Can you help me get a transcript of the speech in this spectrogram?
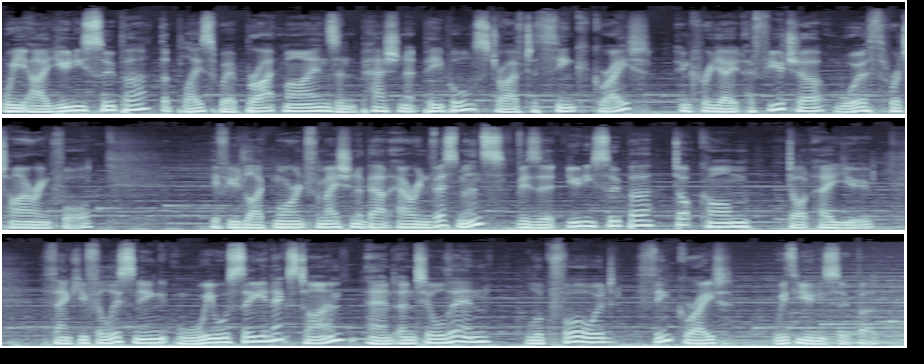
We are UniSuper, the place where bright minds and passionate people strive to think great and create a future worth retiring for. If you'd like more information about our investments, visit unisuper.com.au. Thank you for listening. We will see you next time. And until then, look forward, think great with UniSuper.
